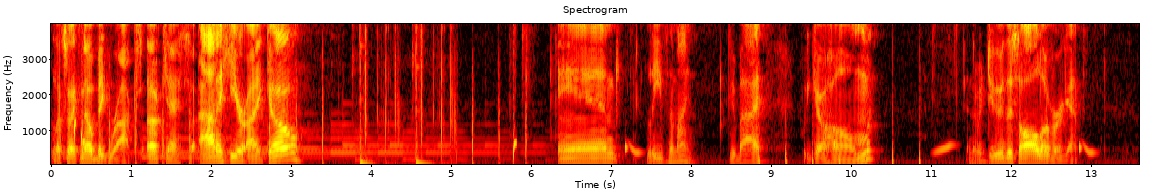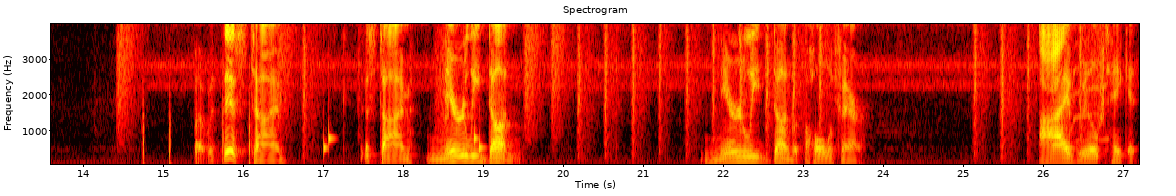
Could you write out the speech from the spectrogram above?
Looks like no big rocks. Okay, so out of here I go. and leave the mine. Goodbye. We go home. And then we do this all over again. But with this time, this time, nearly done. Nearly done with the whole affair. I will take it.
